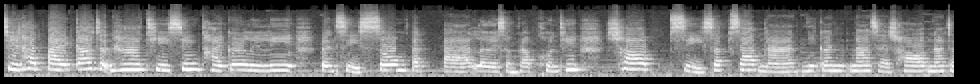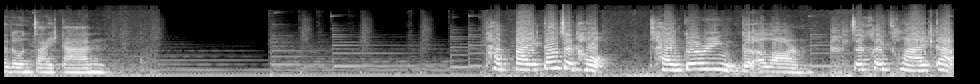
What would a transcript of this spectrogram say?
สีถัดไป975 Teasing Tiger Lily เป็นสีส้มแป๊ดๆเลยสำหรับคนที่ชอบสีแซบๆนะ นี่ก็น่าจะชอบน่าจะโดนใจกัน ถัดไป 976 Tangerine the Alarm จะคล้ายๆกับ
